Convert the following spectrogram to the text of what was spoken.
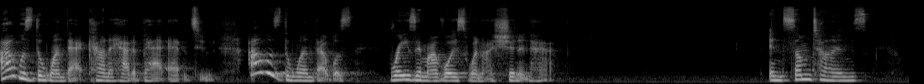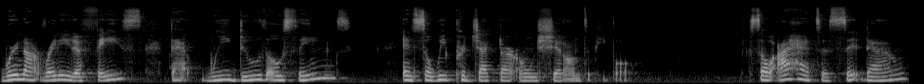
I was the one that kind of had a bad attitude. I was the one that was raising my voice when I shouldn't have. And sometimes we're not ready to face that we do those things. And so we project our own shit onto people. So I had to sit down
